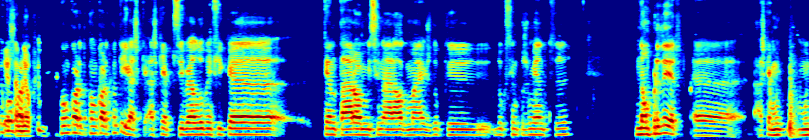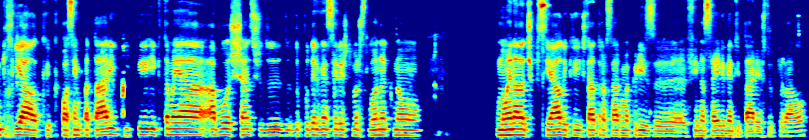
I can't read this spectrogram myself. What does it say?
Eu Essa concordo, é a minha opinião. Concordo, concordo contigo, acho que, acho que é possível o Benfica tentar ou missionar algo mais do que, do que simplesmente não perder. Uh, acho que é muito, muito real que, que possa empatar e, e, que, e que, também há, há boas chances de, de, de, poder vencer este Barcelona que não, não é nada de especial e que está a atravessar uma crise financeira, identitária, estrutural.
